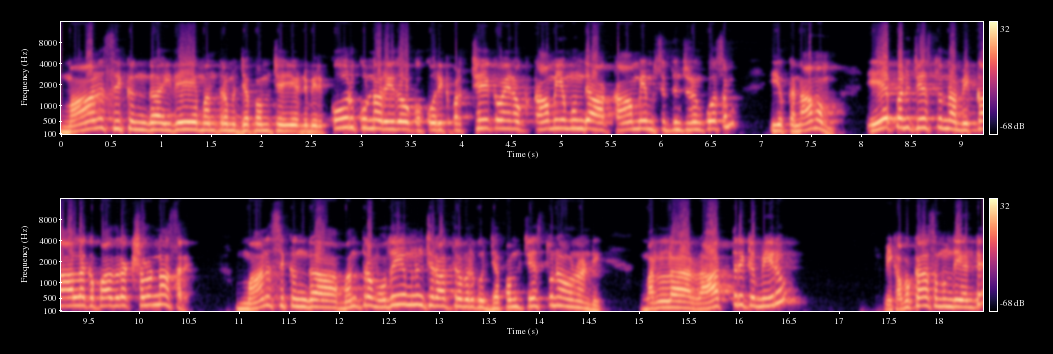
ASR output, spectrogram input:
మానసికంగా ఇదే మంత్రం జపం చేయండి. మీరు కోరుకున్నారు ఏదో ఒక కోరిక ప్రత్యేకమైన ఒక కామ్యం ఉంది. ఆ కామ్యం సిద్ధించడం కోసం ఈ యొక్క నామం ఏ పని చేస్తున్నా మీ కాళ్ళకు పాదరక్షలు ఉన్నా సరే మానసికంగా మంత్రం ఉదయం నుంచి రాత్రి వరకు జపం చేస్తూనే ఉండండి. మరలా రాత్రికి మీరు మీకు అవకాశం ఉంది అంటే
